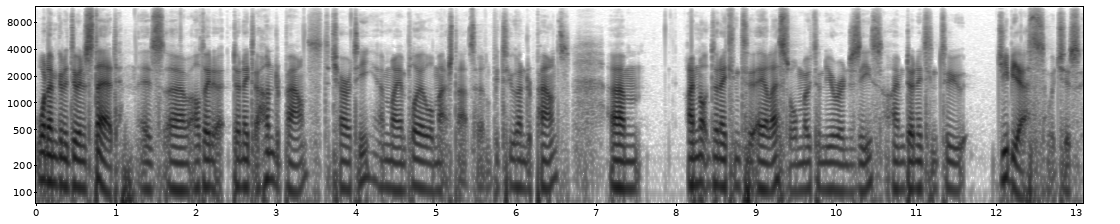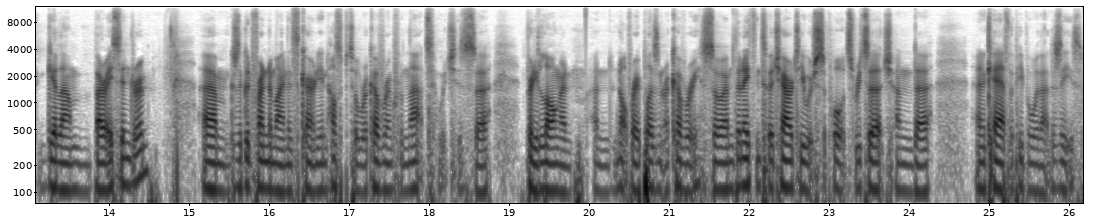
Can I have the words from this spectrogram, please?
What I'm going to do instead is uh, I'll donate, donate £100 to charity and my employer will match that, so it'll be £200. Um, I'm not donating to ALS or motor neuron disease. I'm donating to GBS, which is Guillain-Barré syndrome, because um, a good friend of mine is currently in hospital recovering from that, which is uh, pretty long and, and not very pleasant recovery. So I'm donating to a charity which supports research and uh, and care for people with that disease.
